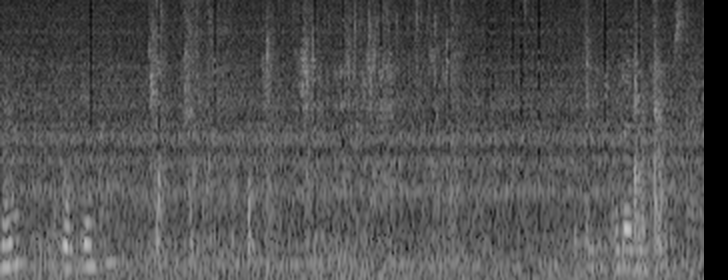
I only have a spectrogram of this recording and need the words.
Молока. Угу. Тепленько. Или Куда венчик поставить?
